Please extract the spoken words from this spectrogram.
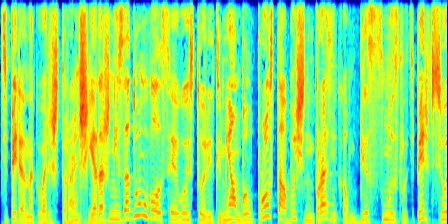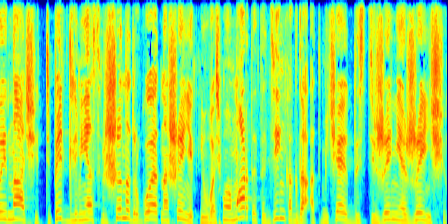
Теперь она говорит, что раньше я даже не задумывалась о его истории. Для меня он был просто обычным праздником без смысла. Теперь все иначе. Теперь для меня совершенно другое отношение к нему. 8 марта — это день, когда отмечают достижения женщин.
